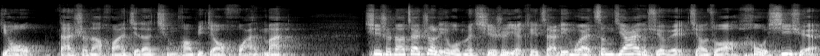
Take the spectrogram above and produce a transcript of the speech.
有，但是呢，缓解的情况比较缓慢。其实呢，在这里我们其实也可以再另外增加一个穴位，叫做后溪穴。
